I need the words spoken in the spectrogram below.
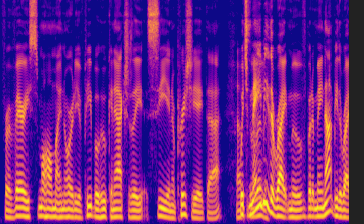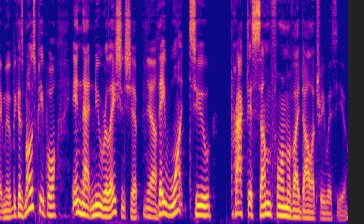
for a very small minority of people who can actually see and appreciate that which may be the right move but it may not be the right move because most people in that new relationship Yeah. they want to practice some form of idolatry with you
